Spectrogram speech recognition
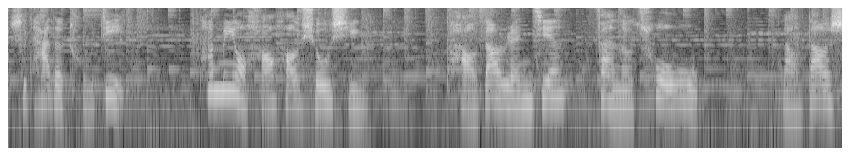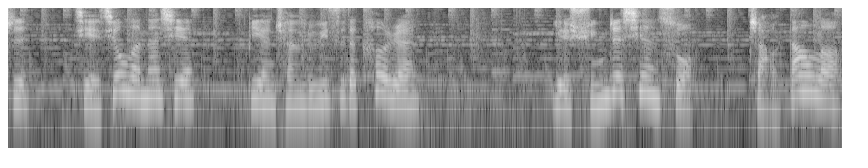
是他的徒弟，他没有好好修行，跑到人间犯了错误。老道士解救了那些变成驴子的客人，也循着线索。找到了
